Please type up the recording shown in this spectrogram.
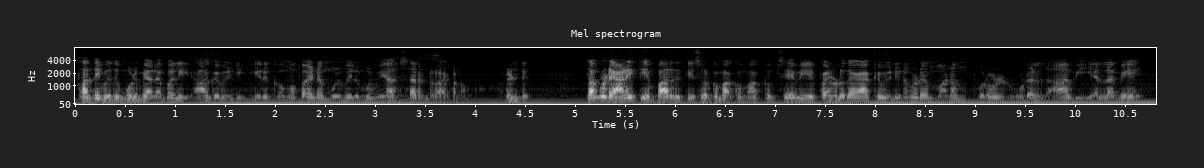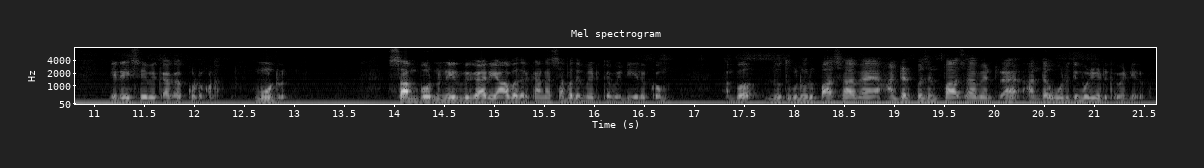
தந்தை மீது முழுமையான பலி ஆக வேண்டி இருக்கும். அப்பாயிடம் முழுமையிலும் முழுமையாக சரண்டர் ஆகணும். ரெண்டு. தங்களுடைய அனைத்தையும் பாரதத்தை சொர்க்கமாக்கும் ஆக்கும் சேவையில் பயனுள்ளதாக ஆக்க வேண்டி நம்மளுடைய மனம் பொருள் உடல் ஆவி எல்லாமே இறை சேவைக்காக கொடுக்கணும். மூன்று. சம்பூர்ண நிர்விகாரி ஆவதற்கான சபதம் எடுக்க வேண்டியிருக்கும். நம்ம நூற்றுக்கு நூறு பாஸ் ஆவேன் ஹண்ட்ரட் பர்சன்ட் பாஸ் ஆவேன்ற அந்த உறுதிமொழி எடுக்க வேண்டியிருக்கும்.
